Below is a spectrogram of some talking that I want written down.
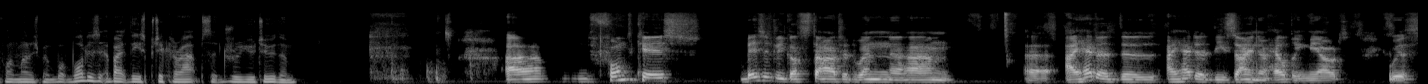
font management. What what is it about these particular apps that drew you to them? Um, Fontcase basically got started when um, uh, I had a the, I had a designer helping me out with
